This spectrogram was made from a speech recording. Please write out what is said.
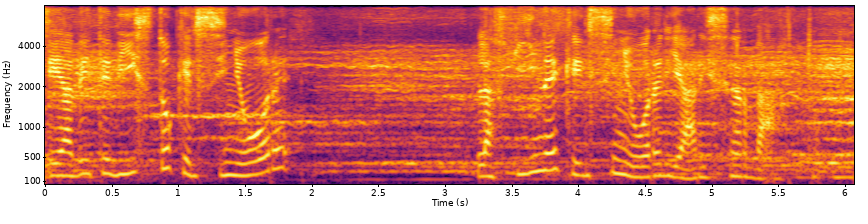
e avete visto che il Signore, la fine che il Signore gli ha riservato.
